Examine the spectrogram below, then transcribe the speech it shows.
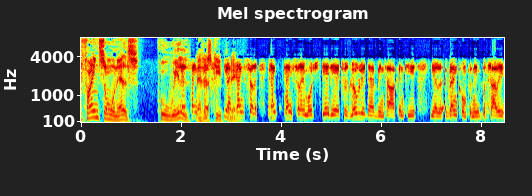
find someone else who will Yeah, let for- us keep yeah, the name. Thanks, for, thank, thanks very much. Dede, it was lovely to have been talking to you. You're a grand company, but sorry,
